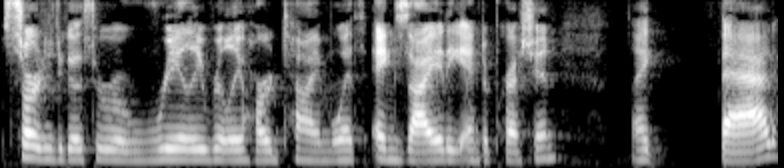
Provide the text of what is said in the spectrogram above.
started to go through a really, really hard time with anxiety and depression. Like, bad,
